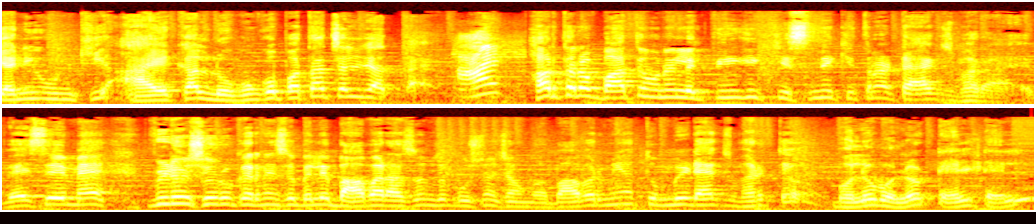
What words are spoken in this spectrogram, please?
यानी उनकी आय का लोगों को पता चल जाता है। आए? हर तरफ़ बातें होने लगती हैं कि किसने कितना टैक्स भरा है। वैसे मैं वीडियो शुरू करने से पहले बाबर आज़म से पूछना चाहूँगा। बाबर मियाँ तुम भी टैक्स भरते हो? बोलो बोलो टेल टेल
